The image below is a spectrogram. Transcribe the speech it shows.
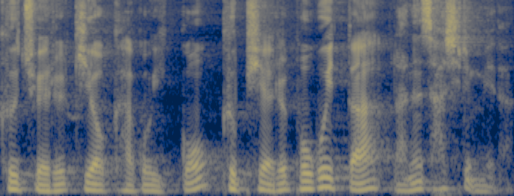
그 죄를 기억하고 있고 그 피해를 보고 있다라는 사실입니다.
